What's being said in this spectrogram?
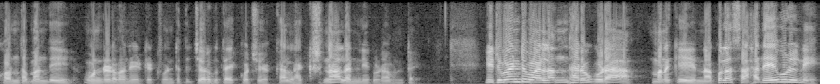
కొంతమంది ఉండడం అనేటటువంటిది జరుగుతాయి. కొంచెం యొక్క లక్షణాలన్నీ కూడా ఉంటాయి. ఇటువంటి వాళ్ళందరూ కూడా మనకి నకుల సహదేవుల్ని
